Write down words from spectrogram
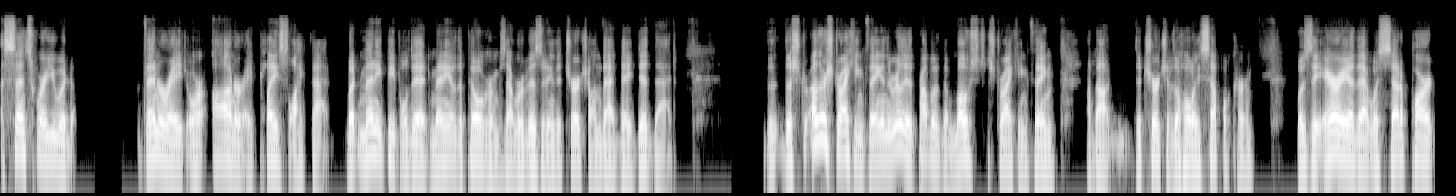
a sense where you would venerate or honor a place like that. But many people did. Many of the pilgrims that were visiting the church on that day did that. The, the other striking thing, and really probably the most striking thing about the Church of the Holy Sepulchre, was the area that was set apart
